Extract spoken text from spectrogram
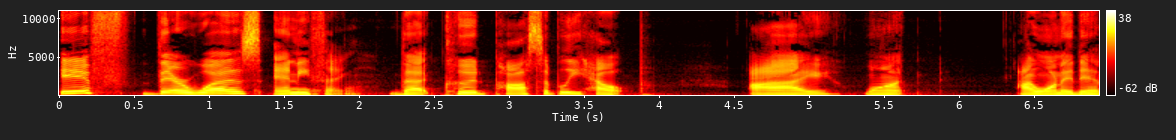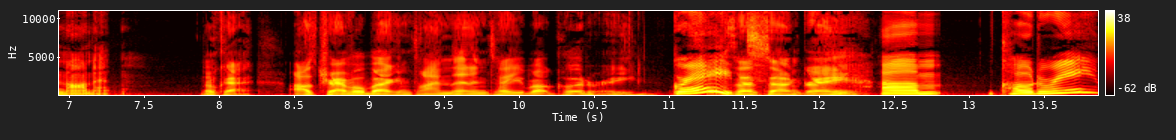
if there was anything that could possibly help, I want I want it in on it. Okay. I'll travel back in time then and tell you about Coterie. Great. Does that sound great? Um, Coterie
